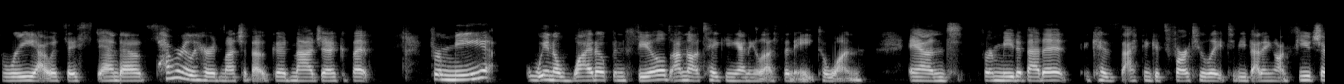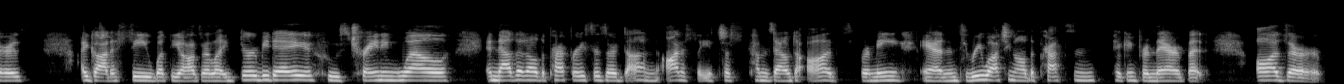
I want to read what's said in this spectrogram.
three I would say standouts. Haven't really heard much about Good Magic, but for me, in a wide open field, I'm not taking any less than eight to one. And for me to bet it, because I think it's far too late to be betting on futures, I got to see what the odds are like Derby Day, who's training well. And now that all the prep races are done, honestly, it just comes down to odds for me and rewatching all the preps and picking from there. But odds are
